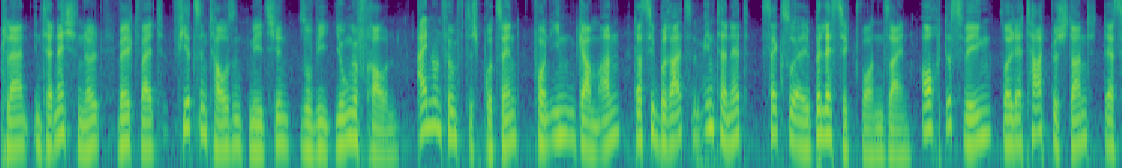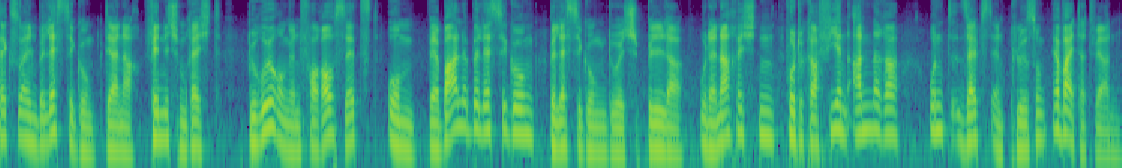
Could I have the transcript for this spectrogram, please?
Plan International weltweit 14.000 Mädchen sowie junge Frauen. 51 Prozent von ihnen gaben an, dass sie bereits im Internet sexuell belästigt worden seien. Auch deswegen soll der Tatbestand der sexuellen Belästigung, der nach finnischem Recht Berührungen voraussetzt, um verbale Belästigung, Belästigung durch Bilder oder Nachrichten, Fotografieren anderer und Selbstentblößung erweitert werden.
